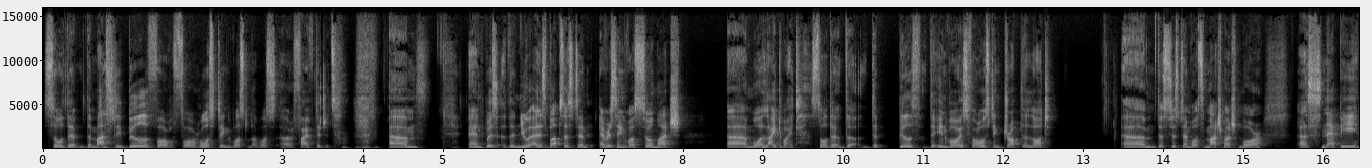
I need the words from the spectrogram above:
so the, the monthly bill for for hosting was was uh, five digits. um, and with the new Alice Bob system, everything was so much uh, more lightweight. So the the the bill, the invoice for hosting dropped a lot. Um, the system was much much more uh, snappy,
